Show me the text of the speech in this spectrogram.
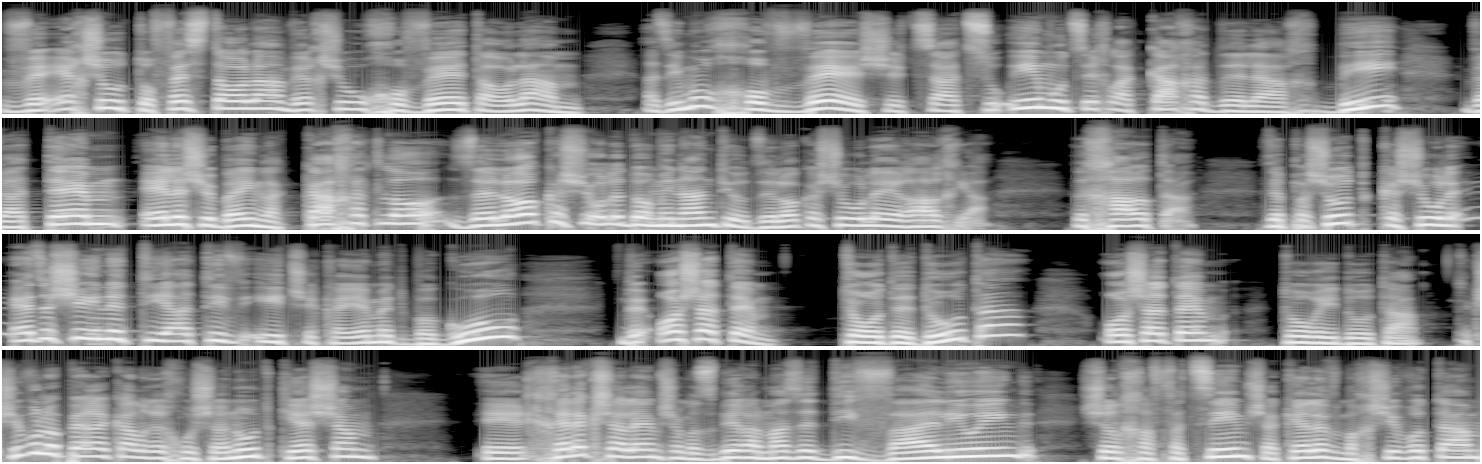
ואיך שהוא תופס את העולם ואיך שהוא חווה את העולם. אז אם הוא חווה שצעצועים הוא צריך לקחת ולהחביא, ואתם אלה שבאים לקחת לו, זה לא קשור לדומיננטיות, זה לא קשור להיררכיה, זה חרטא. זה פשוט קשור לאיזושהי נטייה טבעית שקיימת בגור, ואו שאתם תעודדו אותה, או שאתם תורידו אותה. תקשיבו לפרק על רכושנות, כי יש שם אה, חלק שלם שמסביר על מה זה devaluing של חפצים שהכלב מחשיב אותם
